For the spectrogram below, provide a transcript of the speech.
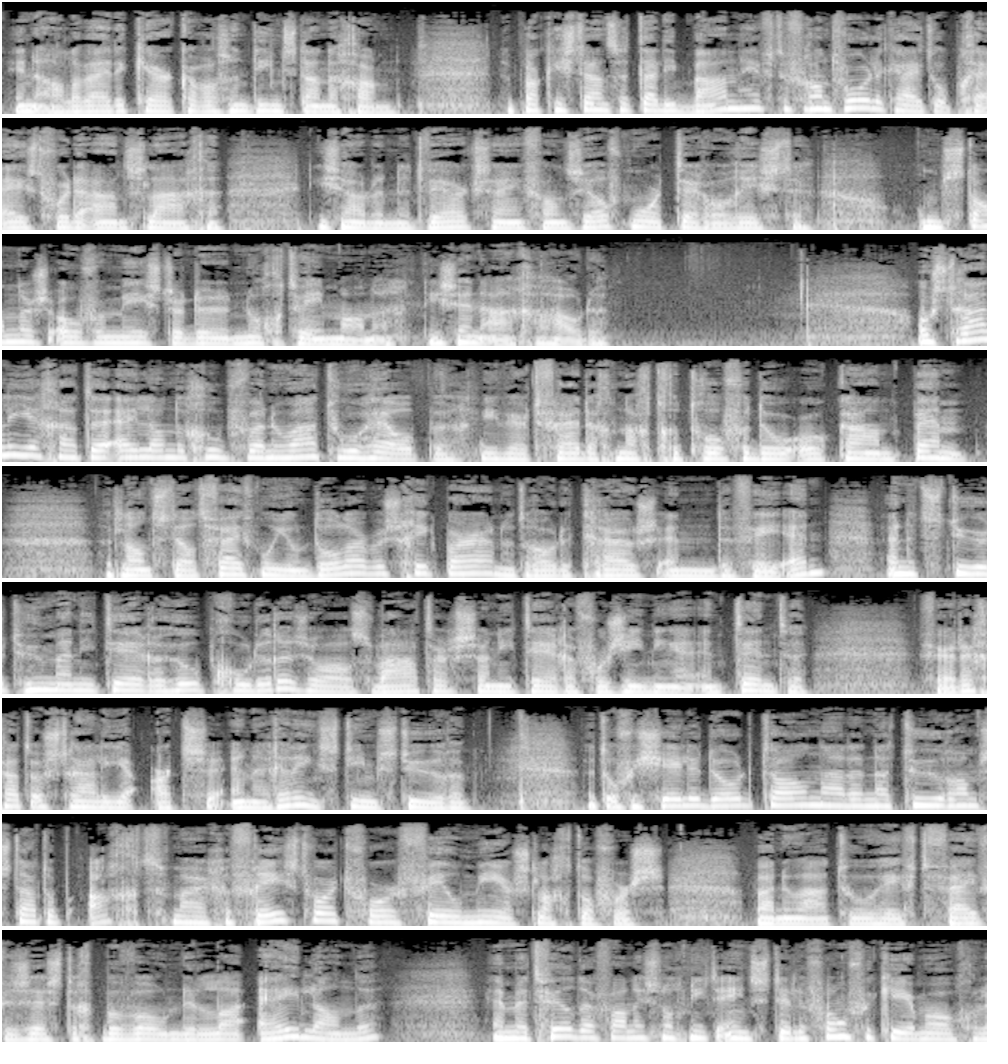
In allebei de kerken was een dienst aan de gang. De Pakistanse Taliban heeft de verantwoordelijkheid opgeëist voor de aanslagen. Die zouden het werk zijn van zelfmoordterroristen. Omstanders overmeesterden nog twee mannen. Die zijn aangehouden. Australië gaat de eilandengroep Vanuatu helpen. Die werd vrijdagnacht getroffen door orkaan Pam. Het land stelt 5 miljoen dollar beschikbaar aan het Rode Kruis en de VN. En het stuurt humanitaire hulpgoederen zoals water, sanitaire voorzieningen en tenten. Verder gaat Australië artsen en een reddingsteam sturen. Het officiële dodental na de natuurramp staat op 8, maar gevreesd wordt voor veel meer slachtoffers. Vanuatu heeft 65 bewoonde eilanden en met veel daarvan is nog niet eens telefoonverkeer mogelijk.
